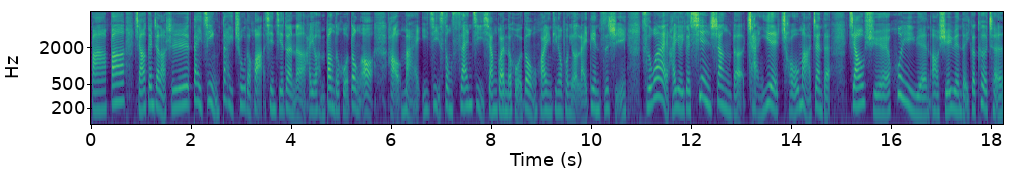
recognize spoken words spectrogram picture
八八。想要跟着老师带进带出的话，现阶段呢还有很棒的活动哦。好，买一季送三季相关的活动，欢迎听众朋友来电咨询。此外，还有一个线上的产业。业筹码战的教学会员啊学员的一个课程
